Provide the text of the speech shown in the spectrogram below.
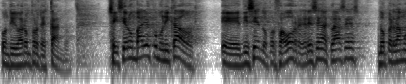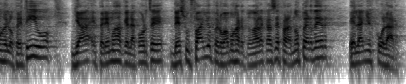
continuaron protestando. Se hicieron varios comunicados eh, diciendo, por favor, regresen a clases, no perdamos el objetivo, ya esperemos a que la Corte dé su fallo, pero vamos a retornar a clases para no perder el año escolar.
